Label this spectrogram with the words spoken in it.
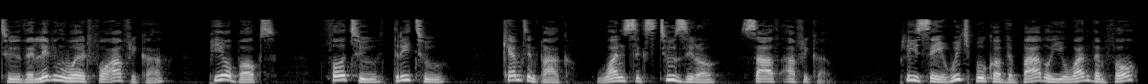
to the Living Word for Africa, PO Box 4232, Kempton Park 1620, South Africa. Please say which book of the Bible you want them for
